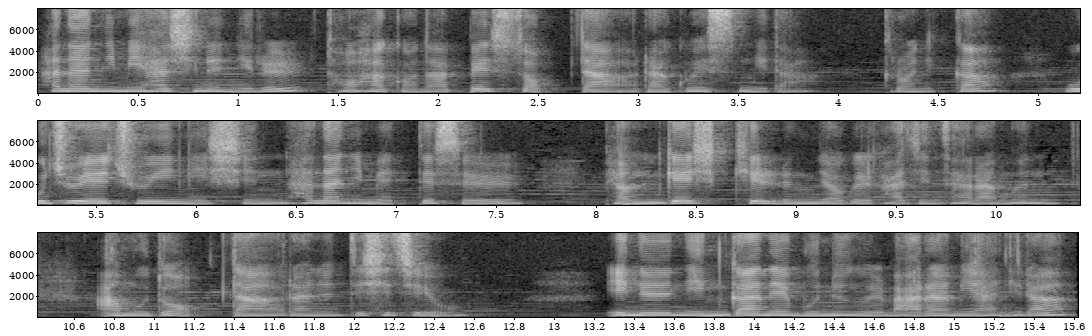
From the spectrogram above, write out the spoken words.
하나님이 하시는 일을 더하거나 뺄 수 없다 라고 했습니다. 그러니까 우주의 주인이신 하나님의 뜻을 변개시킬 능력을 가진 사람은 아무도 없다라는 뜻이지요. 이는 인간의 무능을 말함이 아니라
